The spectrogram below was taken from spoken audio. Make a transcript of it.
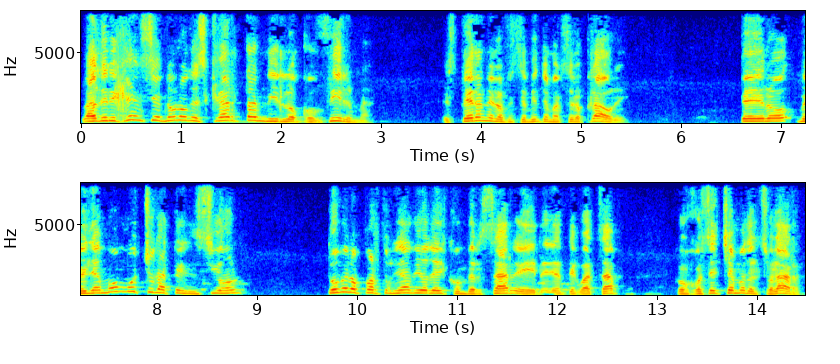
La dirigencia no lo descarta ni lo confirma. Esperan el oficiamiento de Marcelo Claure. Pero me llamó mucho la atención. Tuve la oportunidad yo de conversar eh, mediante WhatsApp con José Chemo del Solar.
